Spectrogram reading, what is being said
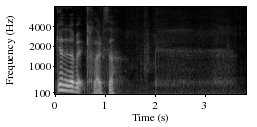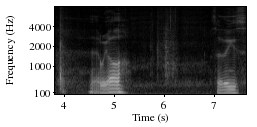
get it a bit closer. There we are. So these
